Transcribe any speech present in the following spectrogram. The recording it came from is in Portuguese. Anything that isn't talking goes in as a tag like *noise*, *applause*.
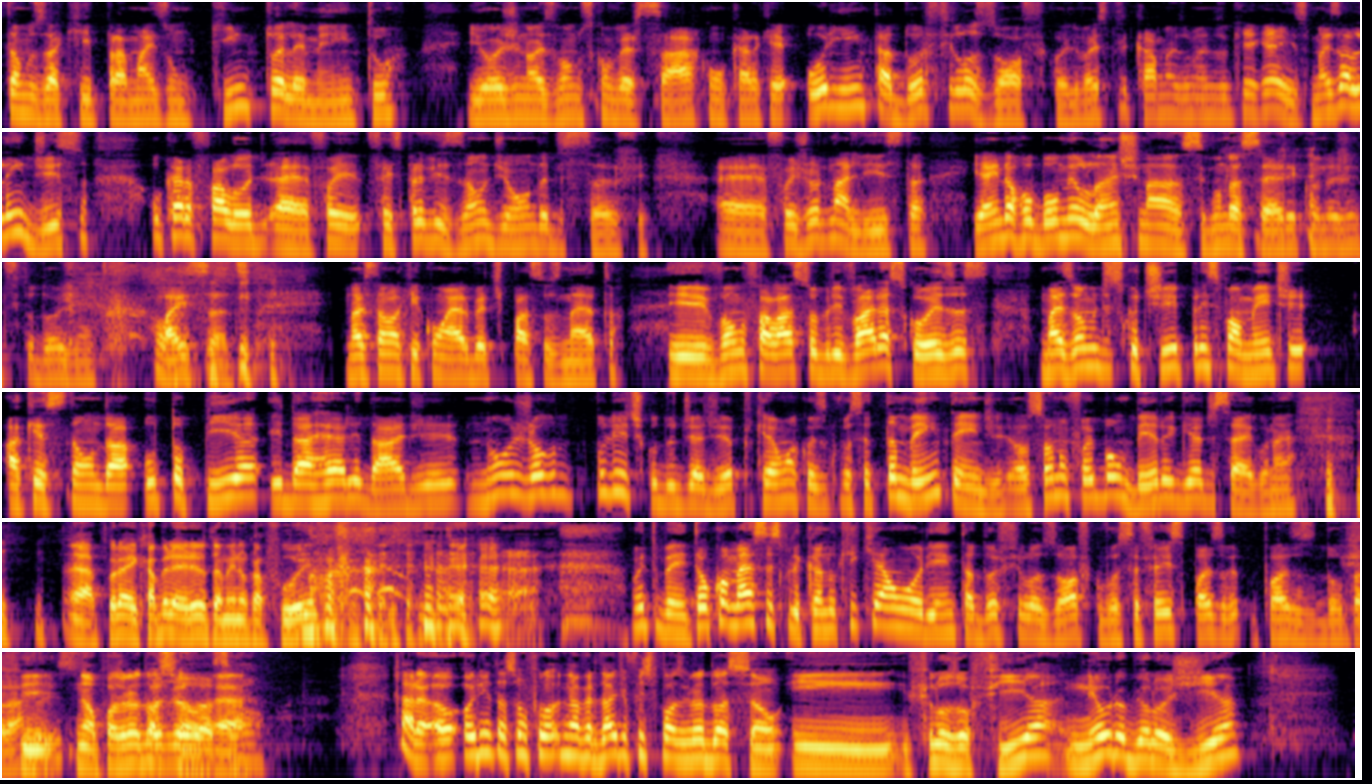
Estamos aqui para mais um quinto elemento e hoje nós vamos conversar com o cara que é orientador filosófico. Ele vai explicar mais ou menos o que é isso. Mas além disso, o cara falou, é, foi, fez previsão de onda de surf, é, foi jornalista e ainda roubou meu lanche na segunda série quando a gente estudou junto *laughs* lá em Santos. Nós estamos aqui com Herbert Passos Neto e vamos falar sobre várias coisas, mas vamos discutir principalmente a questão da utopia e da realidade no jogo político do dia a dia, porque é uma coisa que você também entende. Eu só não foi bombeiro e guia de cego, né? *laughs* é, por aí, cabeleireiro também nunca fui. *laughs* Muito bem, então começa explicando o que é um orientador filosófico. Você fez pós-doutorado, pós é? Não, pós-graduação. Pós é. Cara, a orientação, na verdade, eu fiz pós-graduação em filosofia, neurobiologia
